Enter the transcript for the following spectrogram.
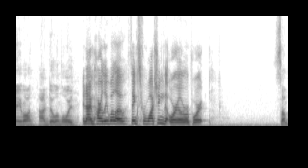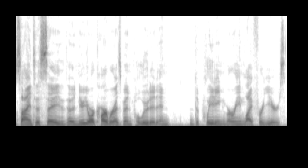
In Avon, I'm Dylan Lloyd. And I'm Harley Willow. Thanks for watching the Oriole Report. Some scientists say the New York harbor has been polluted and depleting marine life for years.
